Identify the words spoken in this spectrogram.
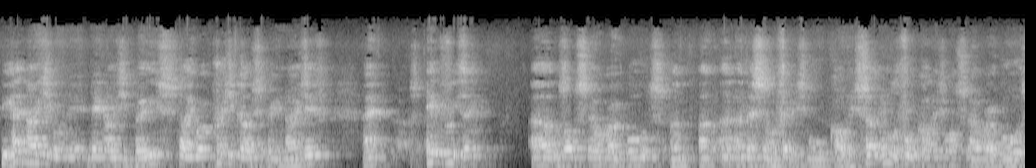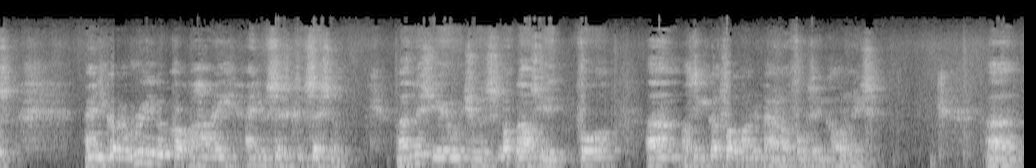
He had native or near, native bees, they were pretty close to being native, and everything uh, was on Snelgrove boards, um, um, unless they were fairly small colonies. Certainly all the full colonies were on Snelgrove boards, and you got a really good crop of honey, and you was consistent. Um, this year, which was not last year, for um, I think you got £1,200 off 14 colonies. Uh,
